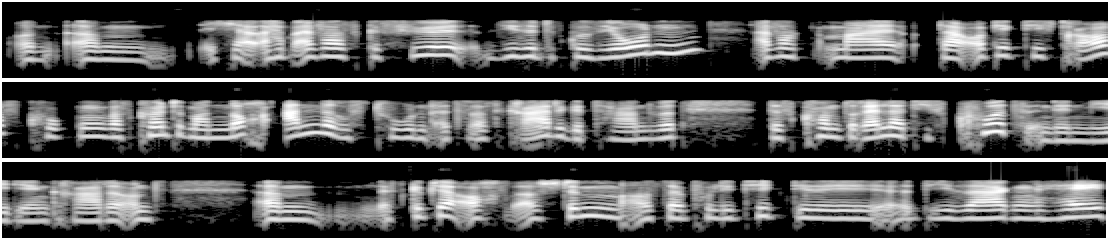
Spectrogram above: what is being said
Und ähm, ich habe einfach das Gefühl, diese Diskussionen einfach mal da objektiv drauf gucken, was könnte man noch anderes tun, als was gerade getan wird, das kommt relativ kurz in den Medien gerade. Und es gibt ja auch Stimmen aus der Politik, die, die sagen, hey,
